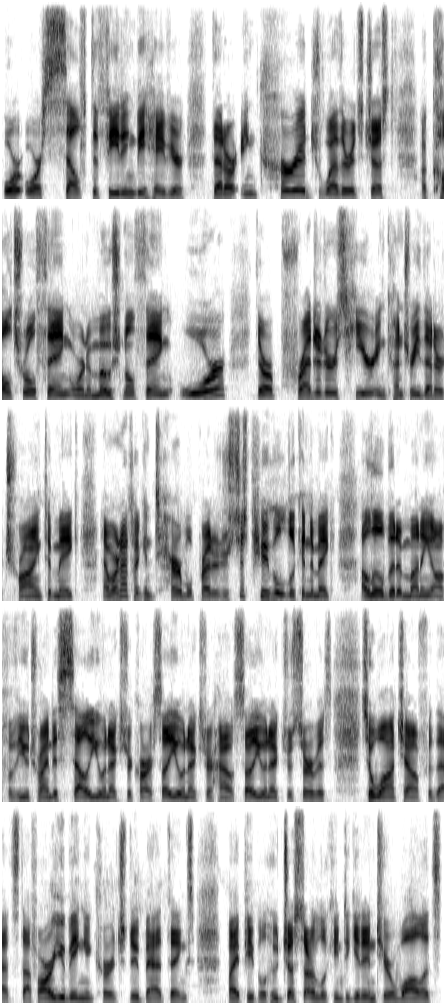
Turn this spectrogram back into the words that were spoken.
or, or self-defeating behavior that are encouraged, whether it's just a cultural thing or an emotional thing, or there are predators here in country that are trying to make, and we're not talking terrible predators, just people looking to make a little bit of money off of you, trying to sell you an extra car, sell you an extra house, sell you an extra service. So watch out for that stuff. Are you being encouraged to do bad things by people who just are looking to get into your wallets.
